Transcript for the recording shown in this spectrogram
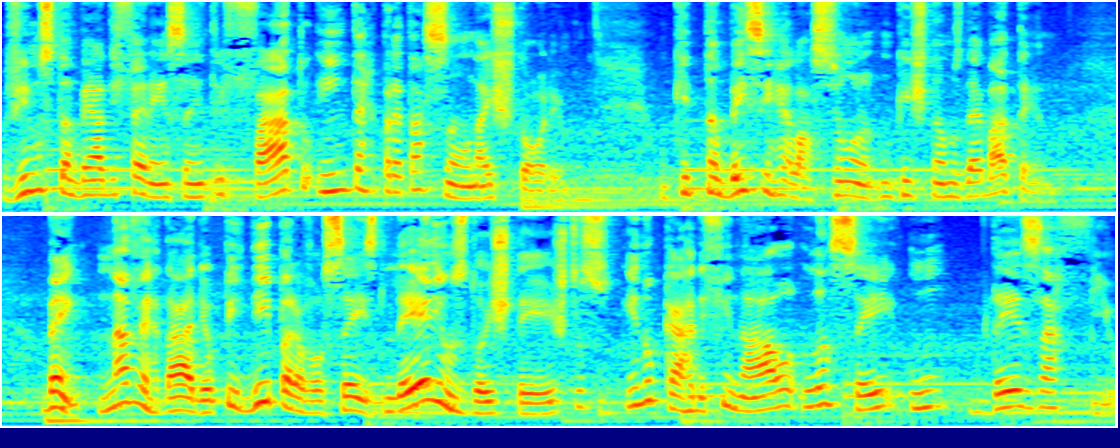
vimos também a diferença entre fato e interpretação na história, o que também se relaciona com o que estamos debatendo. Bem, na verdade, eu pedi para vocês lerem os dois textos e no card final lancei um desafio.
